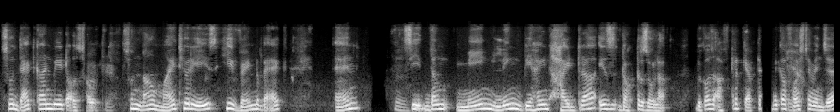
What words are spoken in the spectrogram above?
so that can't be it also Okay. so now my theory is he went back and Hmm. see the main link behind hydra is dr zola because after captain america Yeah. first avenger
